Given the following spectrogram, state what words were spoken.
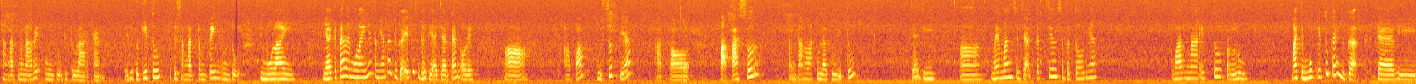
sangat menarik untuk ditularkan. Jadi begitu, itu sangat penting untuk dimulai. Ya kita mulainya ternyata juga itu sudah diajarkan oleh uh, apa Busut ya atau ya. Pak Kasur tentang lagu-lagu itu. Jadi uh, memang sejak kecil sebetulnya warna itu perlu. Majemuk itu kan juga dari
